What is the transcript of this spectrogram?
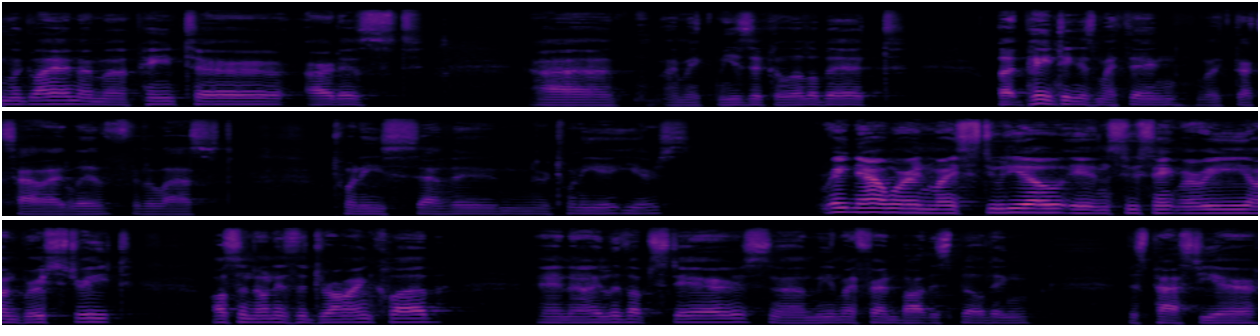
McGlynn. I'm a painter, artist. Uh, I make music a little bit, but painting is my thing. Like that's how I live for the last 27 or 28 years. Right now, we're in my studio in Sault Ste. Marie on Bruce Street, also known as the Drawing Club. And I live upstairs. Uh, me and my friend bought this building this past year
